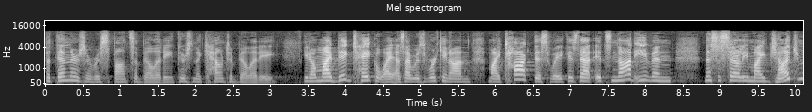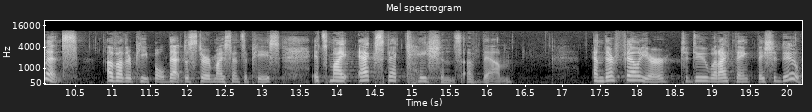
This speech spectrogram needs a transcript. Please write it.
but then there's a responsibility, there's an accountability. You know, my big takeaway as I was working on my talk this week is that it's not even necessarily my judgments of other people that disturb my sense of peace, it's my expectations of them and their failure to do what I think they should do.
